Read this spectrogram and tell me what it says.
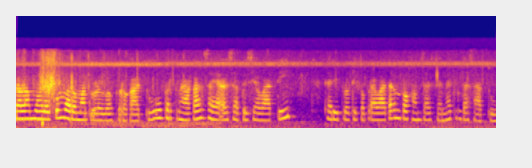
Assalamualaikum warahmatullahi wabarakatuh. Perkenalkan saya Elsa Besyawati dari Prodi Keperawatan Program Sarjana Tingkat 1.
